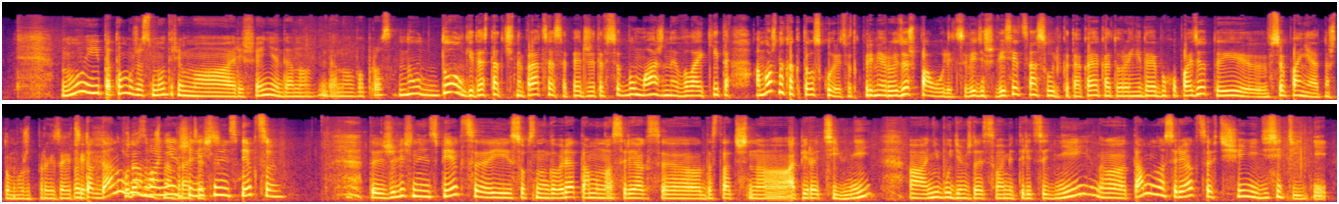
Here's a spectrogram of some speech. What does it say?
Ну и потом уже смотрим решение данного, данного вопроса. Ну, долгий достаточно процесс. Опять же, это все бумажное, волокита. А можно как-то ускорить? Вот, к примеру, идешь по улице, видишь, висит сосулька такая, которая, не дай бог, упадет, и все понятно, что может произойти. Ну, тогда нужно Куда звонить в жилищную инспекцию. То есть жилищная инспекция, и, собственно говоря, там у нас реакция достаточно оперативней. А, не будем ждать с вами 30 дней. А, там у нас реакция в течение 10 дней.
